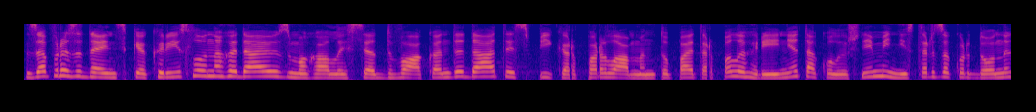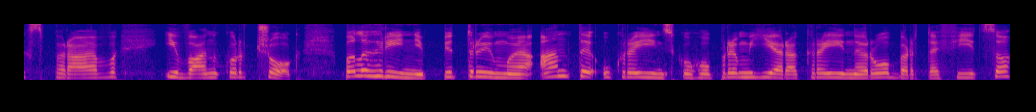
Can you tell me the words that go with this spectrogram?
За президентське крісло, нагадаю, змагалися два кандидати – спікер парламенту Петер Пелегріні та колишній міністр закордонних справ Іван Корчок. Пелегріні підтримує антиукраїнського прем'єра країни Роберта Фіцо.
